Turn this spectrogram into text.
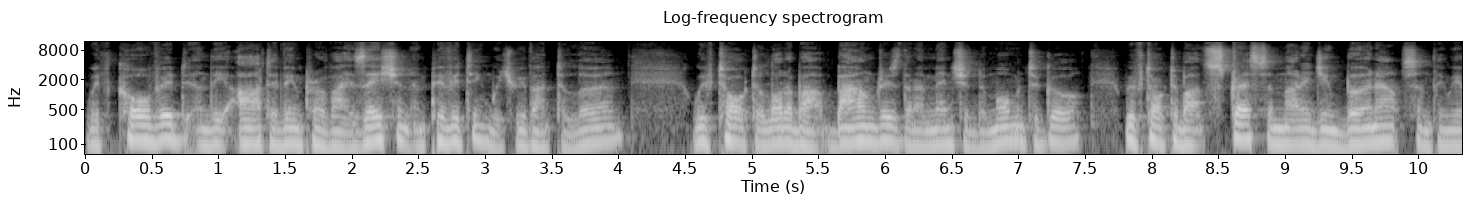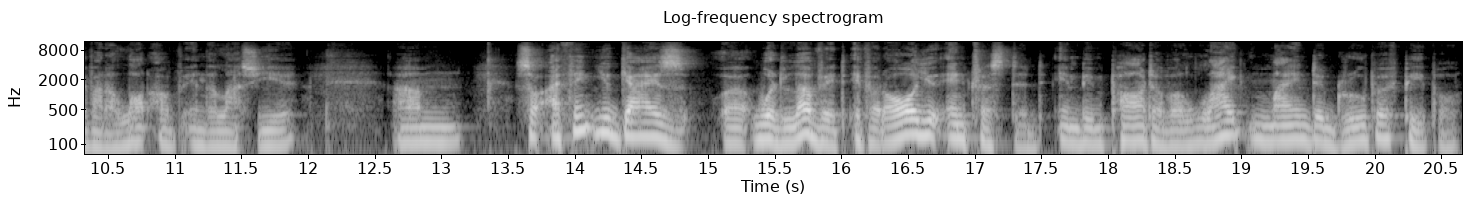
with COVID and the art of improvisation and pivoting, which we've had to learn. We've talked a lot about boundaries that I mentioned a moment ago. We've talked about stress and managing burnout, something we've had a lot of in the last year. Um, so I think you guys uh, would love it if at all you're interested in being part of a like-minded group of people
